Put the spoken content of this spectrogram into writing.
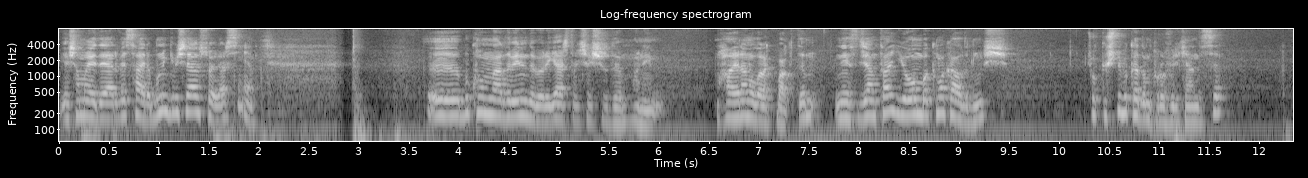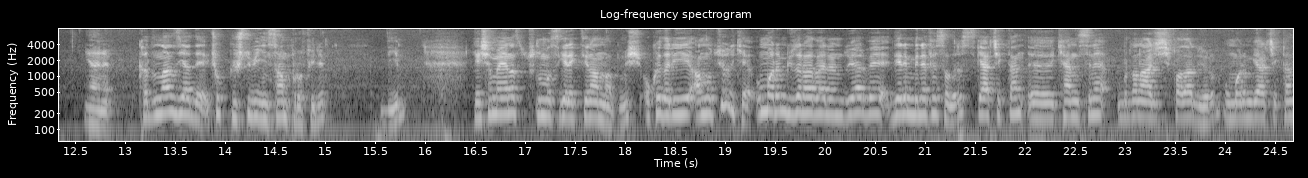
yaşamaya değer vesaire. Bunun gibi şeyler söylersin ya. E, bu konularda benim de böyle gerçekten şaşırdığım hani hayran olarak baktığım Neslican Tay yoğun bakıma kaldırılmış. Çok güçlü bir kadın profili kendisi. Yani kadından ziyade çok güçlü bir insan profili diyeyim. Yaşamaya nasıl tutulması gerektiğini anlatmış. O kadar iyi anlatıyordu ki umarım güzel haberlerini duyar ve derin bir nefes alırız. Gerçekten e, kendisine buradan acil şifalar diyorum. Umarım gerçekten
